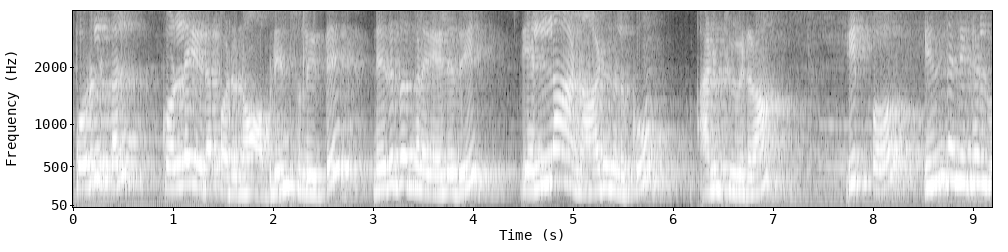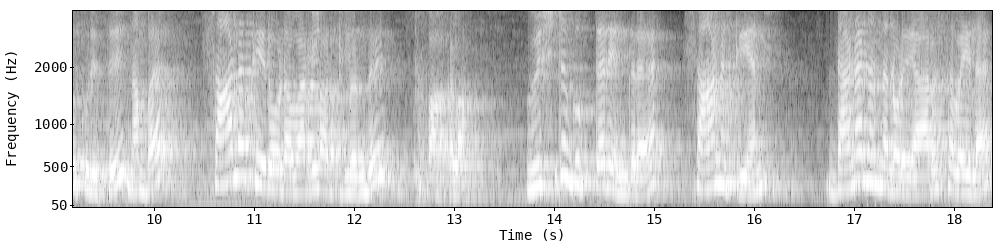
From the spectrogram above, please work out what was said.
பொருட்கள் கொள்ளையிடப்படணும் அப்படின்னு சொல்லிட்டு நிருபங்களை எழுதி எல்லா நாடுகளுக்கும் அனுப்பிவிடுறான். இப்போ இந்த நிகழ்வு குறித்து நம்ம சாணக்கியரோட வரலாற்றிலிருந்து பார்க்கலாம். விஷ்ணுகுப்தர் என்கிற சாணக்கியன் தனநந்தனுடைய அரசவையில்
